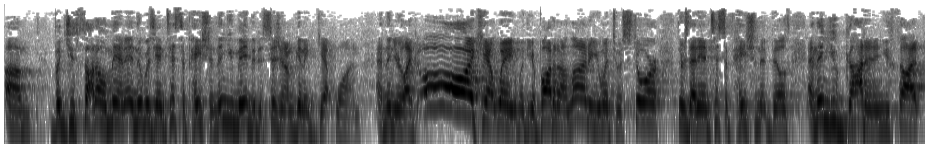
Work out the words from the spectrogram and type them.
um, but you thought, oh man, and there was anticipation. Then you made the decision, I'm going to get one, and then you're like, oh, I can't wait. And whether you bought it online or you went to a store, there's that anticipation that builds, and then you got it, and you thought,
